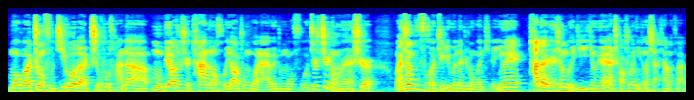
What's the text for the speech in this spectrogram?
某个政府机构的智库团的目标就是他能回到中国来为中国服务，就是这种人是完全不符合居里问的这种问题的，因为他的人生轨迹已经远远超出了你能想象的范围。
